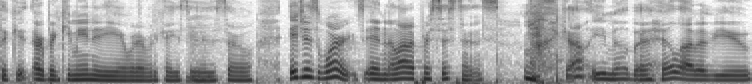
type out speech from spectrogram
the urban community or whatever the case Mhm. is. So it just works and a lot of persistence. like I'll email the hell out of you.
